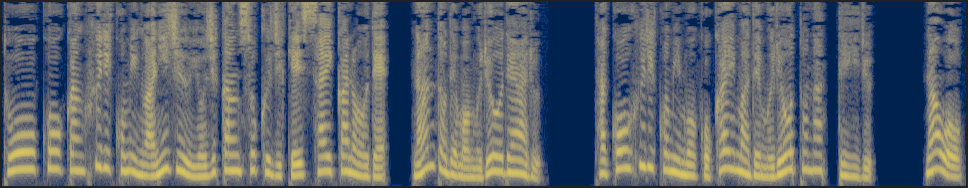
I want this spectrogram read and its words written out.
東交換振込が24時間即時決済可能で、何度でも無料である。他行振込も5回まで無料となっている。なお、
